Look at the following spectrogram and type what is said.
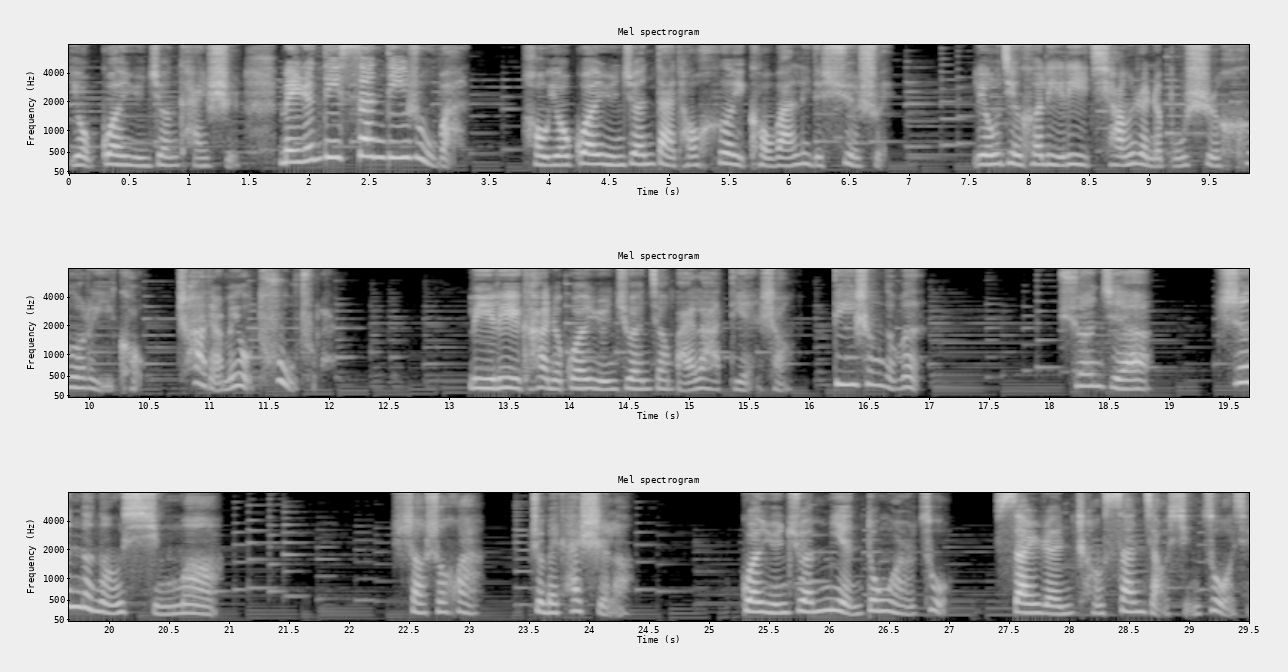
由关云娟开始，每人滴三滴入碗，后由关云娟带头喝一口碗里的血水。刘静和李丽强忍着不适喝了一口，差点没有吐出来。李丽看着关云娟将白蜡点上，低声的问：“娟姐，真的能行吗？”少说话。准备开始了，关云娟面东而坐，三人呈三角形坐下。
